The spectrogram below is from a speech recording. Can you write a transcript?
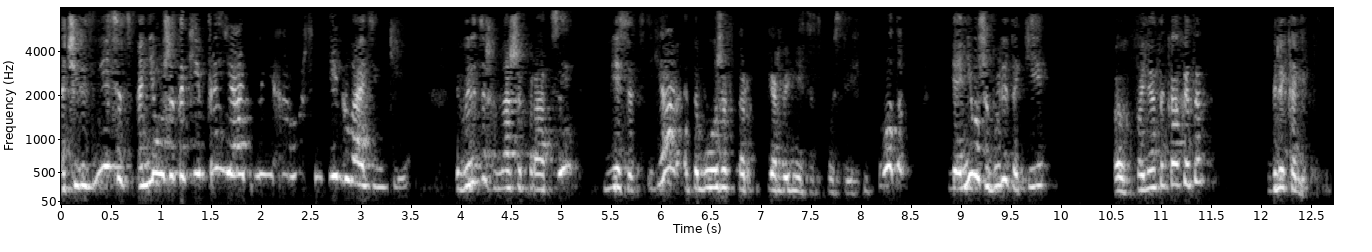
А через месяц они уже такие приятные, хорошенькие, гладенькие. И говорится, что наши праотцы месяц яр, это был уже второй, первый месяц после их родов, и они уже были такие, э, понятно, как это, великолепные.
